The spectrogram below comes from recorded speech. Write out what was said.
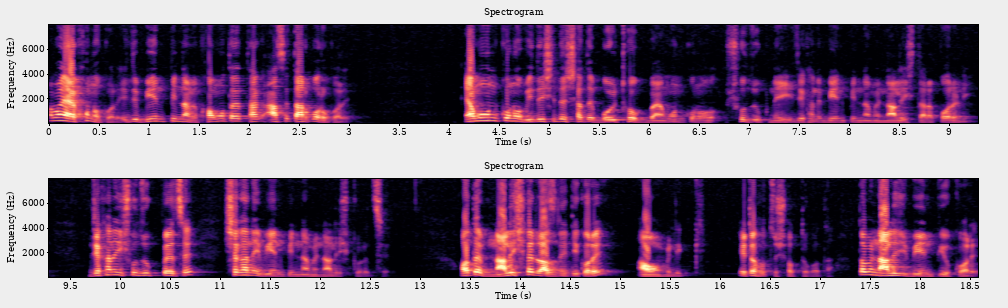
এবং এখনও করে। এই যে বিএনপির নামে ক্ষমতায় থাক, আছে, তারপরও করে। এমন কোনো বিদেশিদের সাথে বৈঠক বা এমন কোনো সুযোগ নেই যেখানে বিএনপির নামে নালিশ তারা করেনি। যেখানেই সুযোগ পেয়েছে, সেখানেই বিএনপির নামে নালিশ করেছে। অতএব নালিশের রাজনীতি করে আওয়ামী লীগ। এটা হচ্ছে সত্য কথা। তবে নালিশ বিএনপিও করে।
